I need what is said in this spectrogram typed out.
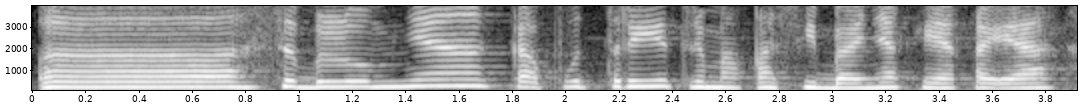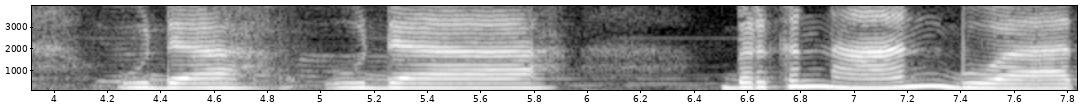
Uh, sebelumnya Kak Putri terima kasih banyak ya Kak ya udah udah berkenan buat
